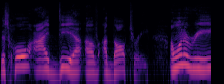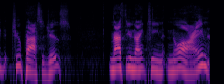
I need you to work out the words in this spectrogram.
this whole idea of adultery. I want to read two passages Matthew 19 9,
